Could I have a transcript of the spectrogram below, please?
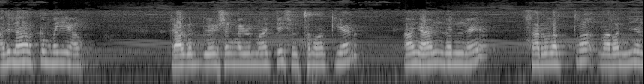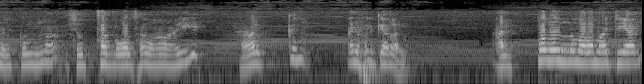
അതിനാർക്കും വയ്യാവും രാഗദ്വേഷങ്ങൾ മാറ്റി ശുദ്ധമാക്കിയാൽ ആ ഞാൻ തന്നെ സർവത്ര നിറഞ്ഞു നിൽക്കുന്ന ശുദ്ധബോധമായി ആർക്കും അനുഭവിക്കാറാകും. അല്പമൊന്ന് മറമാറ്റിയാൽ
